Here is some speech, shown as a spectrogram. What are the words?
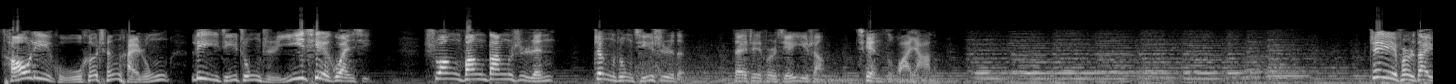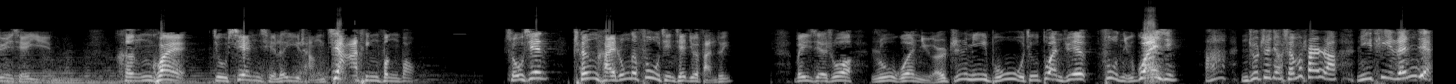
曹立谷和陈海荣立即终止一切关系，双方当事人郑重其事的在这份协议上签字画押了。这份代孕协议很快就掀起了一场家庭风暴。首先，陈海荣的父亲坚决反对，威胁说：“如果女儿执迷不悟，就断绝父女关系。”啊，你说这叫什么事儿啊？你替人家，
